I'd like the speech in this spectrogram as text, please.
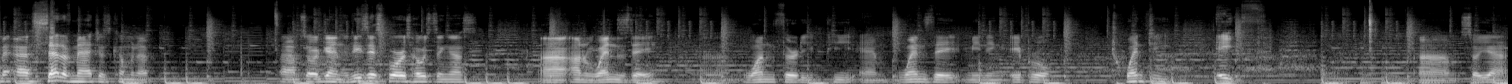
ma- uh, set of matches coming up. Um, so again, Rizespor is hosting us uh, on Wednesday, uh, 1:30 p.m. Wednesday, meaning April 28th. Um, so yeah,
